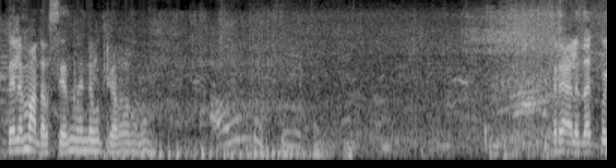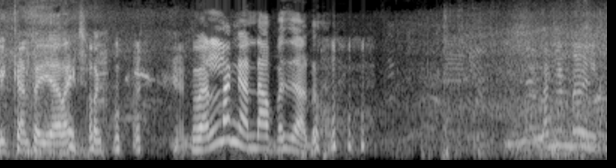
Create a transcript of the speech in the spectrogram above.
ഇതെല്ലാം മദ്രസയെന്ന് എന്റെ കുട്ടികളെ വന്നു ഒരാളിതാ കുളിക്കാൻ തയ്യാറായിട്ട് നടക്കും വെള്ളം കണ്ട അപ്പം ചാടും. വെള്ളം കണ്ട എനിക്ക്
